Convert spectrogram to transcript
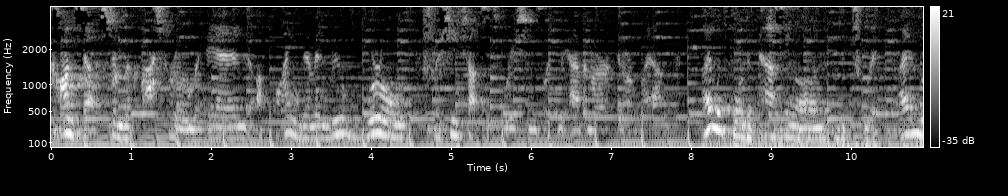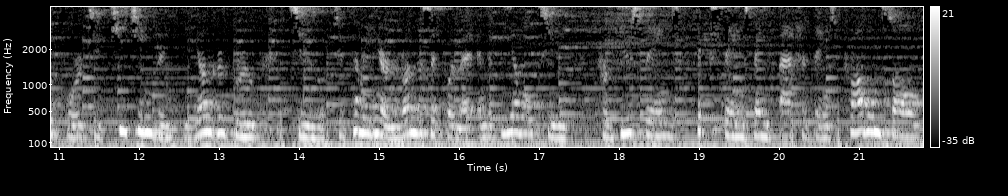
concepts from the classroom and applying them in real world machine shop situations like we have in our, in our lab. I look forward to passing on the trade. I look forward to teaching the, the younger group to, to come in here and run this equipment and to be able to produce things, fix things, manufacture things, problem solve,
